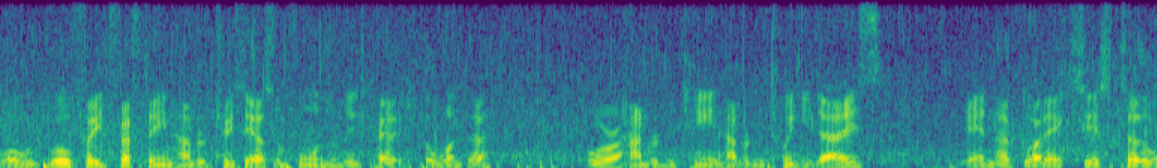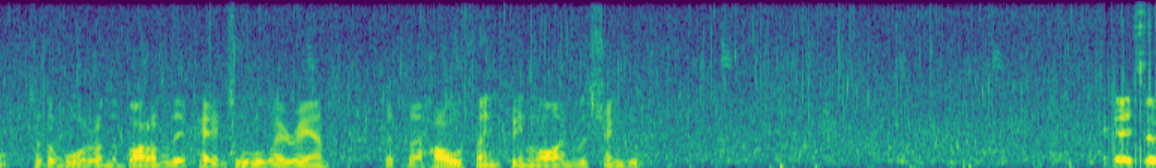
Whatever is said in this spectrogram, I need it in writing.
We'll, we'll feed 1500 2000 fawns in these paddocks for winter for 110 120 days. And they've got access to, to the water on the bottom of their paddocks all the way around but the whole thing's been lined with shingle Okay, so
